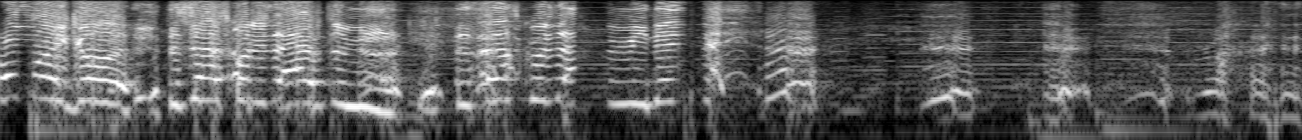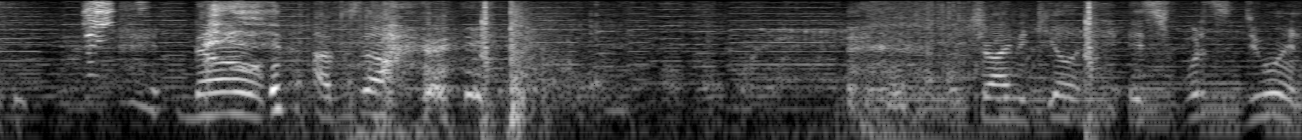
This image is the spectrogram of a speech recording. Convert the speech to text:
oh my god! The Sasquatch is after me! The Sasquatch is after me, David! Run. No, I'm sorry. I'm trying to kill it. It's what it's doing.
